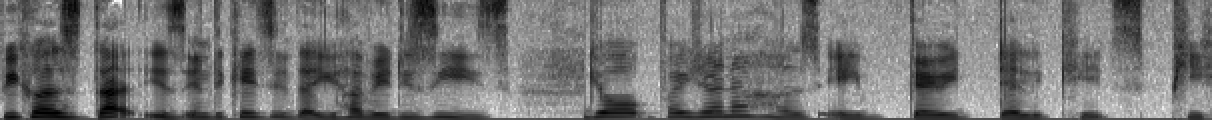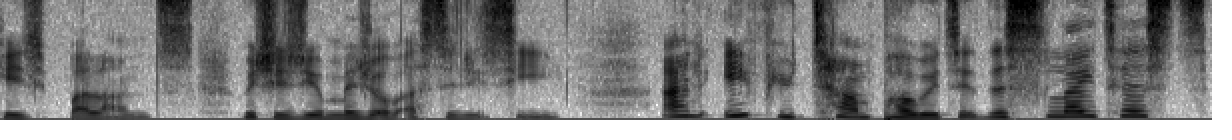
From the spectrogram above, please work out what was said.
because that is indicating that you have a disease. Your vagina has a very delicate pH balance, which is your measure of acidity. And if you tamper with it, the slightest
